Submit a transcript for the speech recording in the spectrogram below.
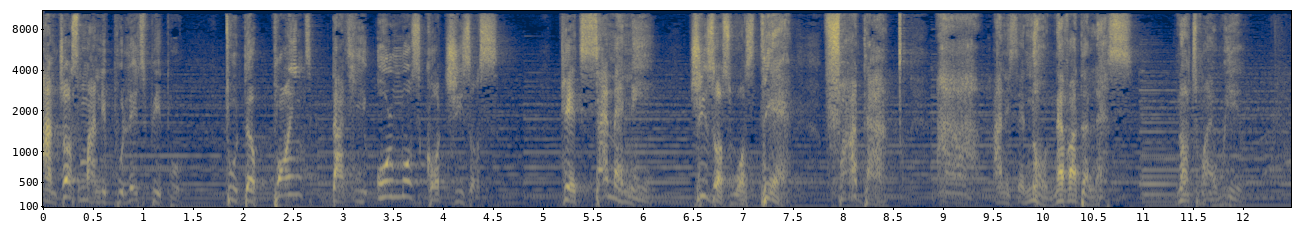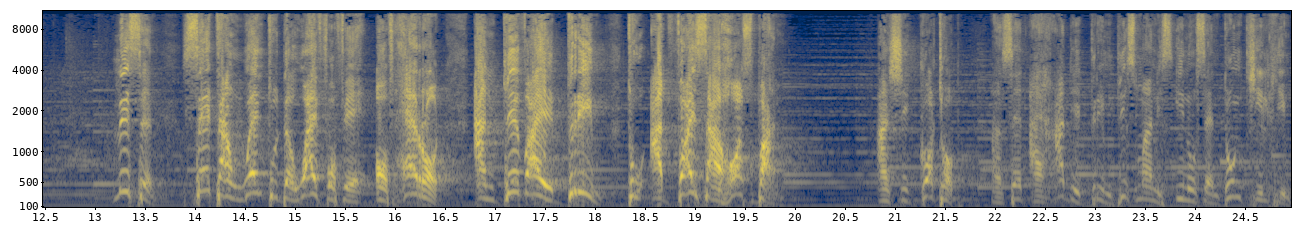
and just manipulate people to the point that he almost got Jesus. Gethsemane, Jesus was there. Father, ah, and he said, No, nevertheless, not my will listen satan went to the wife of a of herod and gave her a dream to advise her husband. And she got up and said i had a dream. This man is innocent. Don't kill him.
